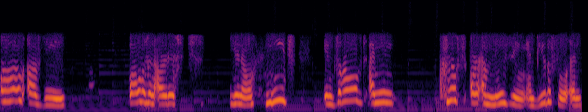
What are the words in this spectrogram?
all of the all of an artist's you know needs involved i mean quilts are amazing and beautiful and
